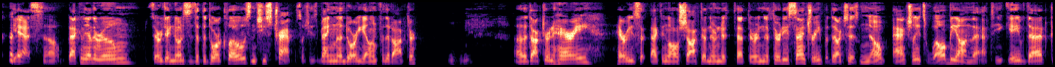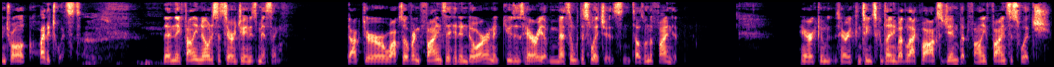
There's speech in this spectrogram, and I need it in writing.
yes. So, back in the other room, Sarah Jane notices that the door closed and she's trapped. So, she's banging on the door, yelling for the doctor. Uh, the doctor and Harry. Harry's acting all shocked that they're, in the, that they're in the 30th century, but the doctor says, nope, actually, it's well beyond that. He gave that control quite a twist. then they finally notice that Sarah Jane is missing. Doctor walks over and finds the hidden door and accuses Harry of messing with the switches and tells him to find it. Harry, Harry continues complaining about the lack of oxygen, but finally finds the switch.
